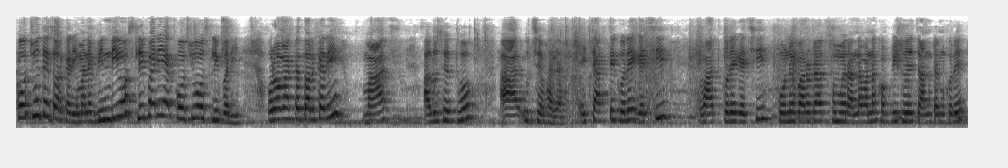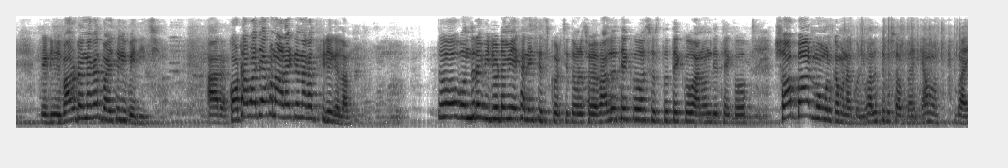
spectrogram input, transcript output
কচুতে তরকারি। মানে ভিন্ডিও স্লিপারি আর কচুও স্লিপারি ওরম একটা তরকারি, মাছ, আলু সেদ্ধ, আর উচ্ছে ভাজা। এই চারটে করে গেছি, ভাত করে গেছি। পৌনে বারোটার সময় রান্না বান্না কমপ্লিট হয়ে চান টান করে রেডি হয়ে বারোটা নাগাদ বাড়ি থেকে বেরিয়েছি। আর কটা বাজে? এখন আড়াইটা নাগাদ ফিরে গেলাম। তো বন্ধুরা, ভিডিওটা আমি এখানেই শেষ করছি। তোমরা সবাই ভালো থেকো, সুস্থ থেকো, আনন্দে থেকো। সববার মঙ্গল কামনা করি। ভালো থেকো সবাই, কেমন? বাই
